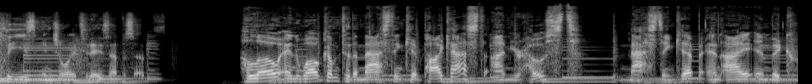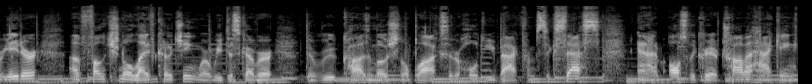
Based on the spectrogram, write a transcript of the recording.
Please enjoy today's episode. Hello and welcome to the Mastin Kipp podcast. I'm your host. Mastin Kipp, and I am the creator of Functional Life Coaching, where we discover the root cause emotional blocks that are holding you back from success. And I'm also the creator of Trauma Hacking,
